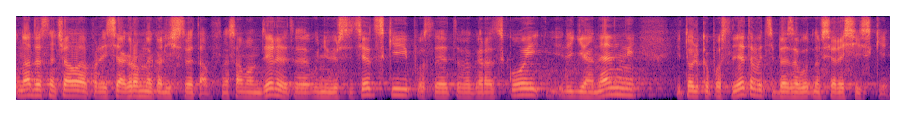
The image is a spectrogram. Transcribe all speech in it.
Надо сначала пройти огромное количество этапов. На самом деле это университетский, после этого городской, региональный, и только после этого тебя зовут на всероссийский.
